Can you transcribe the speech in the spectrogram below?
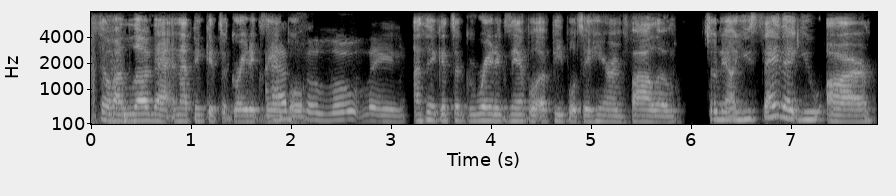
So I love that. And I think it's a great example. Absolutely. I think it's a great example of people to hear and follow. So now you say that you are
